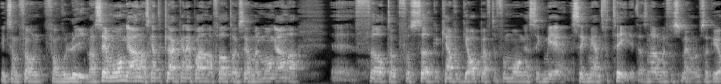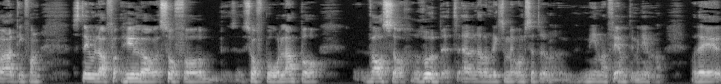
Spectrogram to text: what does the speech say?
liksom, få, en, få en volym. Man ser många andra, ska inte klanka ner på andra företag så, men många andra eh, företag försöker kanske gapa efter för många segment för tidigt. Alltså när de är för små. De försöker göra allting från stolar, hyllor, soffor, soffbord, lampor, vaser, rubbet. Även när de liksom omsätter mindre än 50 miljoner. Och det,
